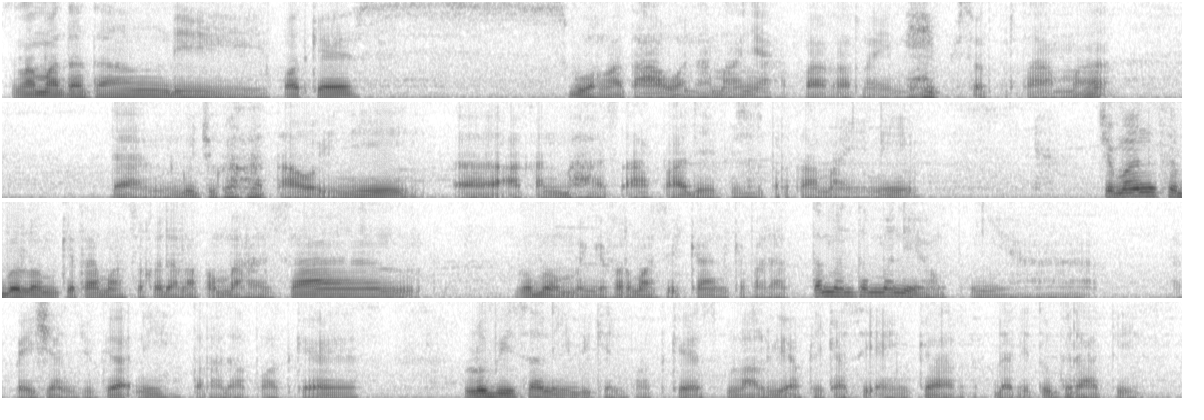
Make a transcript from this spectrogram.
Selamat datang di podcast. Gua nggak tahu namanya apa karena ini episode pertama. Dan gue juga nggak tahu ini uh, akan bahas apa di episode pertama ini. Cuman sebelum kita masuk ke dalam pembahasan Gue mau menginformasikan kepada teman-teman yang punya passion juga nih terhadap podcast. Lu bisa nih bikin podcast melalui aplikasi Anchor dan itu gratis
